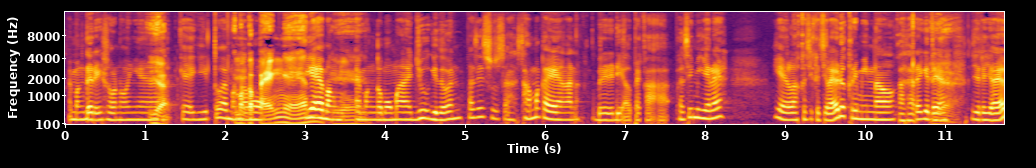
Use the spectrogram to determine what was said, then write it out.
emang dari sononya Iya. kayak gitu emang, Emang mau kepengen. Iya emang Iya. emang nggak mau maju gitu kan pasti susah sama kayak yang anak berada di LPKA pasti mikirnya ya lah kecil-kecil aja udah kriminal kasarnya gitu ya Iya. kecil-kecil aja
